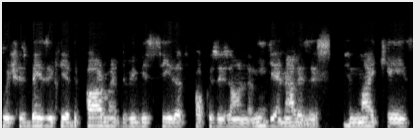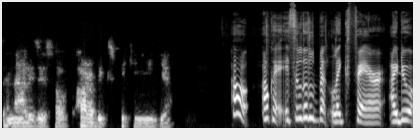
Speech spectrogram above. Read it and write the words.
which is basically a department at the BBC that focuses on media analysis. In my case, analysis of Arabic-speaking media. Oh, okay. It's a little bit like FAIR. I do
